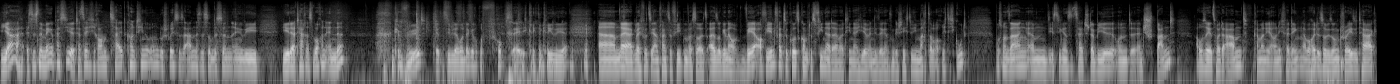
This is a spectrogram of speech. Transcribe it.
ja, es ist eine Menge passiert. Tatsächlich Raum-Zeit-Kontinuum, du sprichst es an. Es ist so ein bisschen irgendwie, jeder Tag ist Wochenende. Gefühlt. Jetzt ist sie wieder runtergefrupst, ey, ich krieg die Krise hier. ähm, naja, gleich wird sie anfangen zu fiepen, was soll's. Also genau, wer auf jeden Fall zu kurz kommt, ist Fina Dalmatina hier in dieser ganzen Geschichte. Die macht's aber auch richtig gut, muss man sagen. Ähm, die ist die ganze Zeit stabil und äh, entspannt. Außer jetzt heute Abend, kann man ihr auch nicht verdenken. Aber heute ist sowieso ein crazy Tag.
